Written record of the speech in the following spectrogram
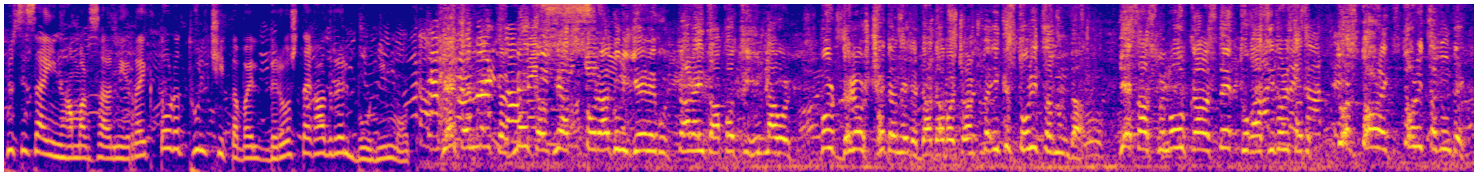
Հյուսիսային համալսարանի ռեկտորը թույլ չի տվել դրոշ տեղադրել բուհի մոտ։ Եթե մեկը մեկը միած ստորագում երևույթ կարայից ապոցի հիմնավոր, որ դրոշ չդնելը դա դավաճանություն է, ինքը ստորի ծնունդ է։ Ես ասում եմ, ով կա ստեղ թող ասի, որ ես ասեմ, դու ստոր եք, ստորի ծնունդ եք։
